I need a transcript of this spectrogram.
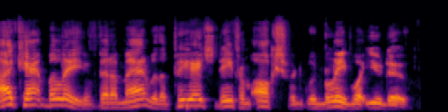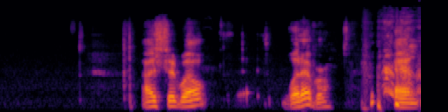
I can't believe that a man with a PhD from Oxford would believe what you do. I said, Well, whatever. And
